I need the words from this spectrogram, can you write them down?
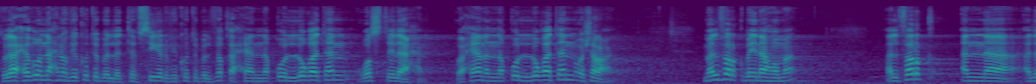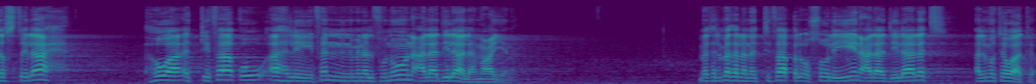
تلاحظون نحن في كتب التفسير في كتب الفقه أحيانا نقول لغة واصطلاحا وأحيانا نقول لغة وشرعا. ما الفرق بينهما؟ الفرق أن الاصطلاح هو اتفاق أهل فن من الفنون على دلالة معينة. مثل مثلا اتفاق الأصوليين على دلالة المتواتر.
